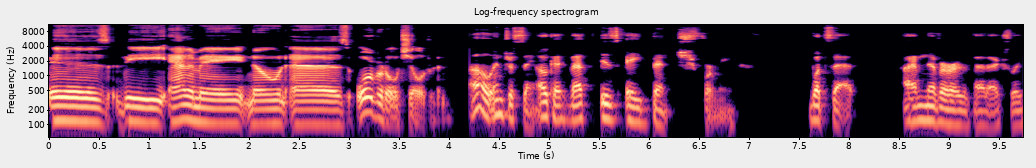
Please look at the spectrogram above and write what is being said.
is the anime known as Orbital Children. Oh, interesting. Okay, that is a bench for me. What's that? I've never heard of that actually.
